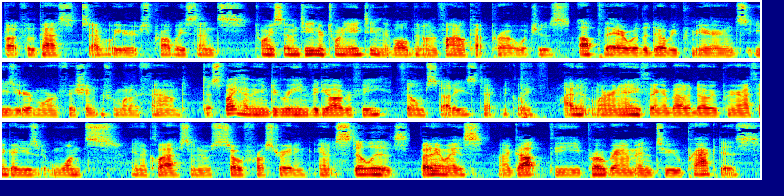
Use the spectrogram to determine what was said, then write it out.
but for the past several years, probably since 2017 or 2018, they've all been on Final Cut Pro, which is up there with Adobe Premiere. It's easier, more efficient from what I've found. Despite having a degree in videography, film studies technically, I didn't learn anything about Adobe Premiere. I think I used it once in a class and it was so frustrating, and it still is. But anyways, I got the program and to practice,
